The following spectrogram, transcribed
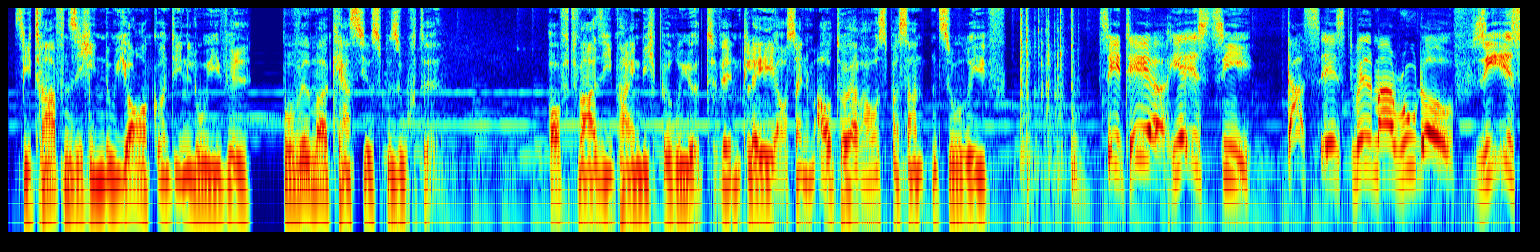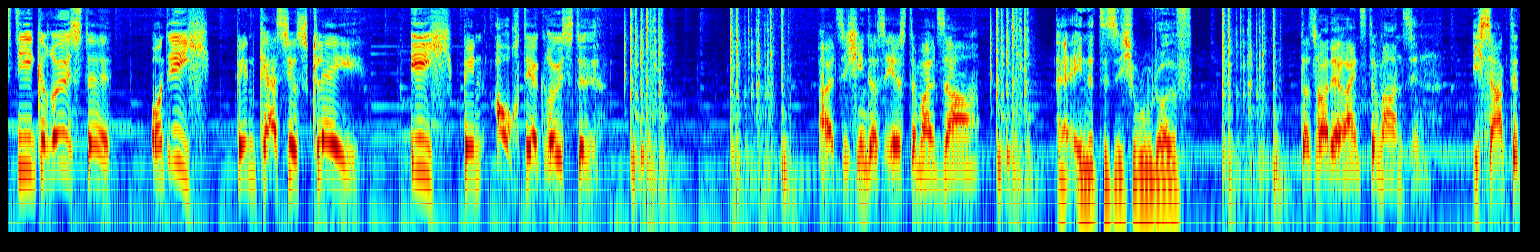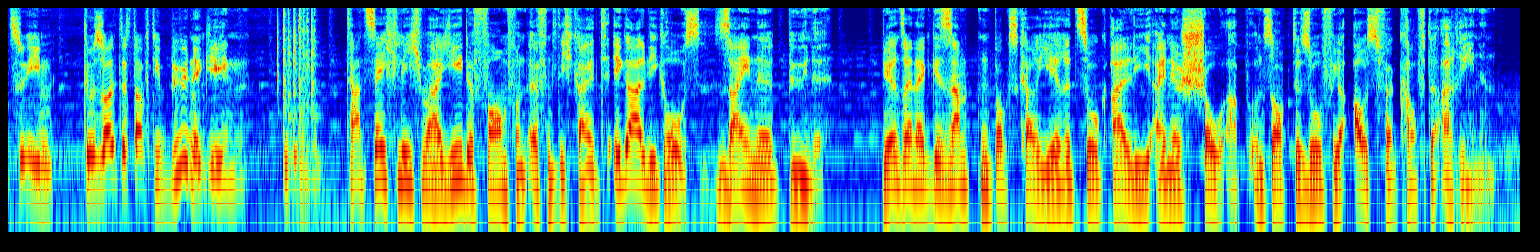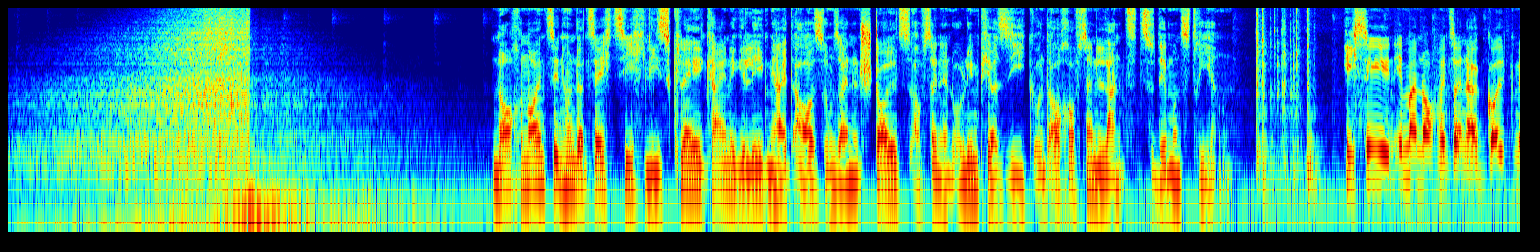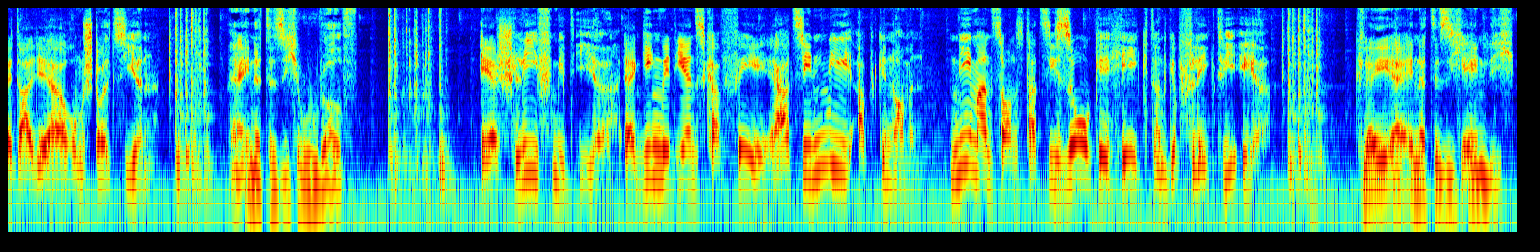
Sie trafen sich in New York und in Louisville, wo Wilma Cassius besuchte. Oft war sie peinlich berührt, wenn Clay aus seinem Auto heraus Passanten zurief. Seht her, hier ist sie. Das ist Wilma Rudolph. Sie ist die Größte. Und ich bin Cassius Clay. Ich bin auch der Größte. Als ich ihn das erste Mal sah, erinnerte sich Rudolph. Das war der reinste Wahnsinn. Ich sagte zu ihm, du solltest auf die Bühne gehen. Tatsächlich war jede Form von Öffentlichkeit, egal wie groß, seine Bühne. Während seiner gesamten Boxkarriere zog Ali eine Show ab und sorgte so für ausverkaufte Arenen. Noch 1960 ließ Clay keine Gelegenheit aus, um seinen Stolz auf seinen Olympiasieg und auch auf sein Land zu demonstrieren. Ich sehe ihn immer noch mit seiner Goldmedaille herumstolzieren, erinnerte sich Rudolph. Er schlief mit ihr, er ging mit ihr ins Café, er hat sie nie abgenommen. Niemand sonst hat sie so gehegt und gepflegt wie er. Clay erinnerte sich ähnlich.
